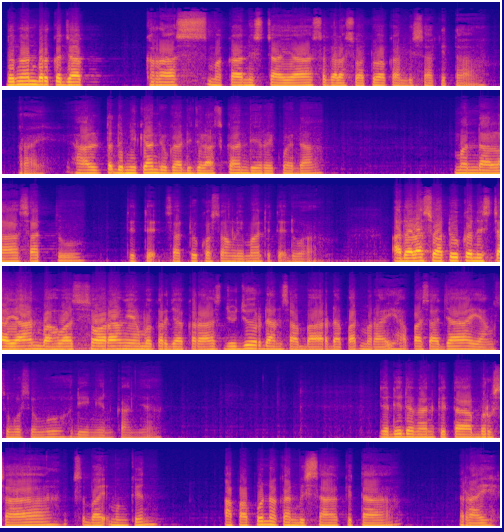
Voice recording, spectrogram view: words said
Dengan bekerja keras maka niscaya segala sesuatu akan bisa kita raih. Hal demikian juga dijelaskan di Rikweda Mandala 1 105.2 adalah suatu keniscayaan bahwa seseorang yang bekerja keras, jujur dan sabar dapat meraih apa saja yang sungguh-sungguh diinginkannya. Jadi dengan kita berusaha sebaik mungkin, apa pun akan bisa kita raih.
